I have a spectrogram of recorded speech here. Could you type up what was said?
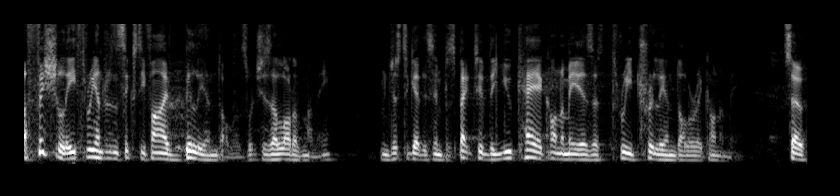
officially $365 billion, which is a lot of money. Mean, just to get this in perspective, the UK economy is a $3 trillion economy. So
